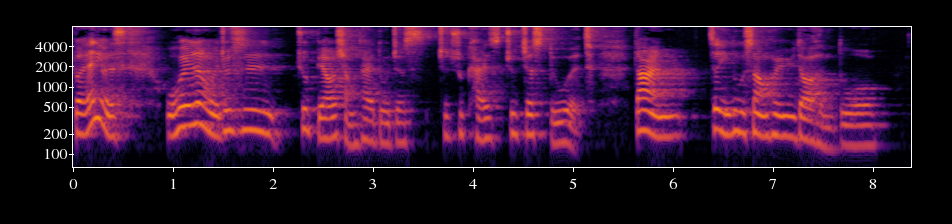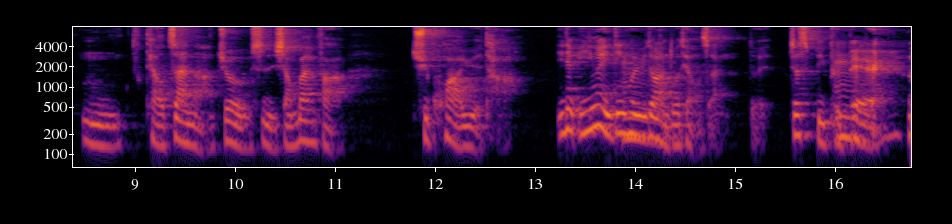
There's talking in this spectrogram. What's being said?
But anyways，我会认为就是就不要想太多，just 就去开始就 just do it。当然这一路上会遇到很多嗯挑战啊，就是想办法去跨越它。一定因为一定会遇到很多挑战，嗯、对，just be prepared。嗯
